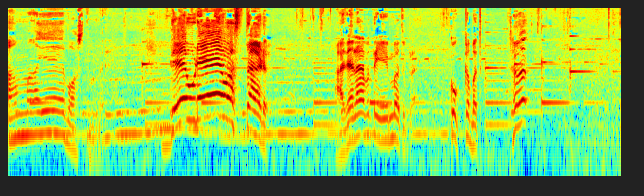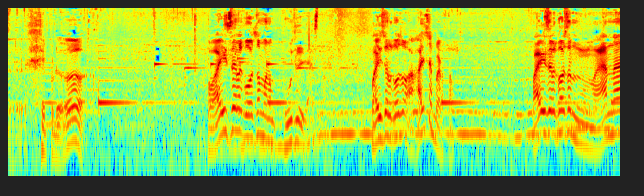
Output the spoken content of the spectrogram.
అమ్మాయే వస్తుంది. దేవుడే వస్తాడు. అదే లేకపోతే ఏం బతుకురా కుక్క బతుకు. ఇప్పుడు పైసల కోసం మనం పూజలు చేస్తాం. పైసల కోసం ఆశ పెడతాం. పైసల కోసం నానా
